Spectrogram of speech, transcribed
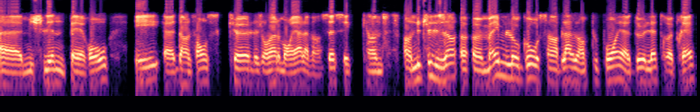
euh, Micheline Perrault et euh, dans le fond, ce que le Journal de Montréal avançait, c'est qu'en en utilisant un, même logo semblable en tout point à deux lettres près,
